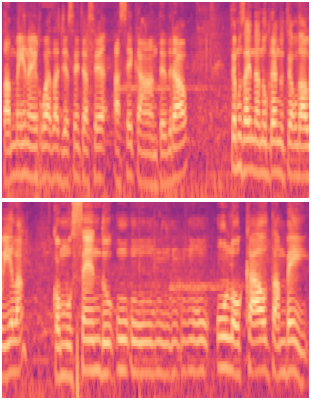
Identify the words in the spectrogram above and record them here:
também nas ruas adjacentes à C Catedral. Temos ainda no Grande Hotel da Willa, como sendo um, um, um, local também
